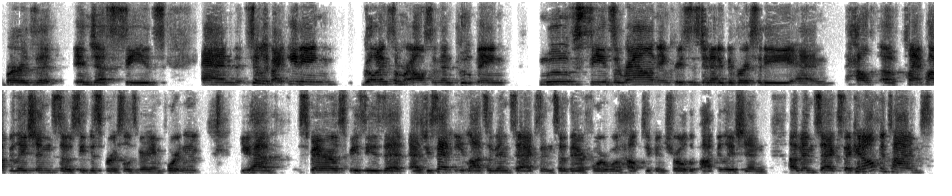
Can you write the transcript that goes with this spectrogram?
birds that ingest seeds. And simply by eating, going somewhere else, and then pooping, moves seeds around, increases genetic diversity and health of plant populations. So seed dispersal is very important. You have sparrow species that, as you said, eat lots of insects, and so therefore will help to control the population of insects that can oftentimes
